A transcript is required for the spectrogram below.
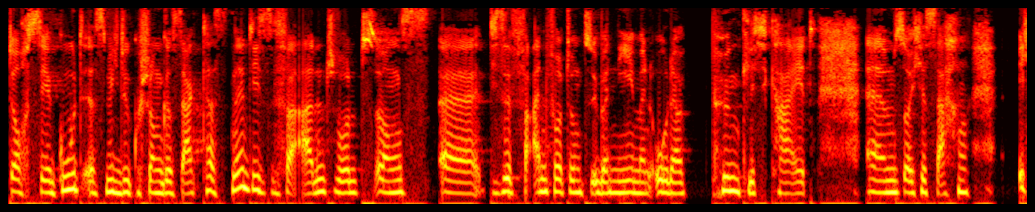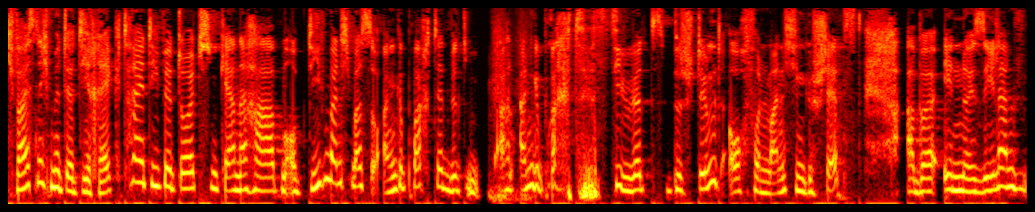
doch sehr gut ist, wie du schon gesagt hast, ne? diese Verantwortungs, äh, diese Verantwortung zu übernehmen oder Pünktlichkeit, ähm, solche Sachen ich weiß nicht mit der Direktheit, die wir Deutschen gerne haben, ob die manchmal so angebracht wird, angebracht ist, die wird bestimmt auch von manchen geschätzt. Aber in Neuseeland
